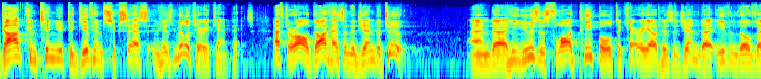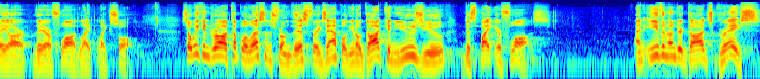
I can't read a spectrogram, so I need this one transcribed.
God continued to give him success in his military campaigns. After all, God has an agenda too. And uh, He uses flawed people to carry out His agenda even though they are, they are flawed like, like Saul. So we can draw a couple of lessons from this. For example, you know, God can use you despite your flaws. And even under God's grace,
